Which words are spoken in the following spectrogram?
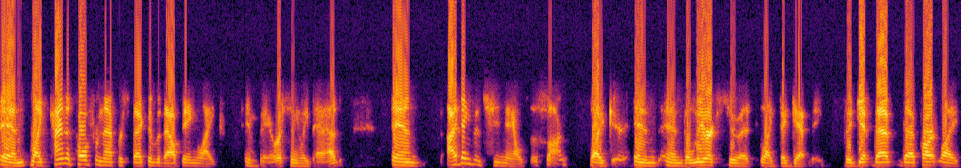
and like kind of told from that perspective without being like embarrassingly bad and i think that she nails this song like and and the lyrics to it like they get me they get that that part like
